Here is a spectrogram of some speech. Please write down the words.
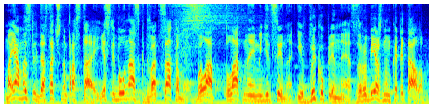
Моя мысль достаточно простая. Если бы у нас к 20-му была платная медицина и выкупленная зарубежным капиталом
